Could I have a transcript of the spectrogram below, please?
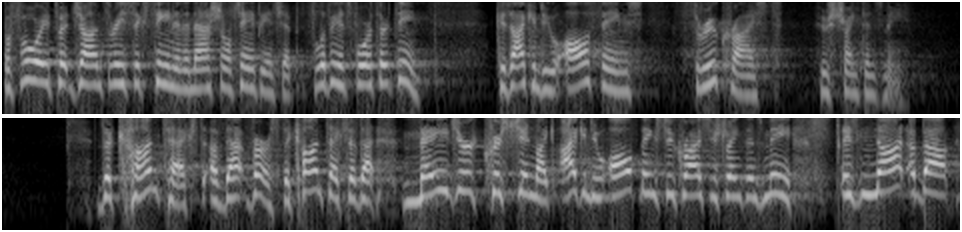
before he put John 3:16 in the national championship. Philippians 4:13. Because I can do all things through Christ who strengthens me. The context of that verse, the context of that major Christian, like I can do all things through Christ who strengthens me, is not about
